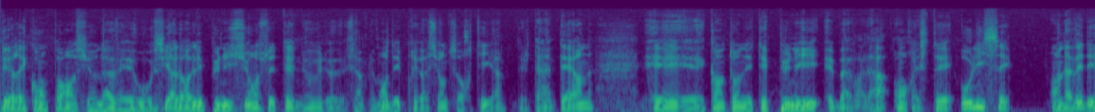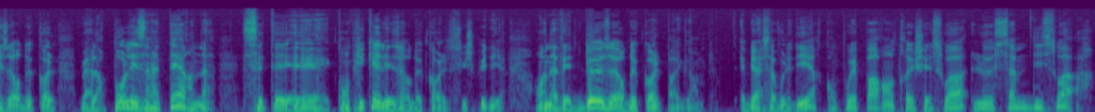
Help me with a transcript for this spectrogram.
Des récompenses, il y en avait aussi. Alors les punitions, c'était nous euh, simplement des privations de sortie. hein. J'étais interne et quand on était puni, eh ben voilà, on restait au lycée. On avait des heures de colle. Mais alors pour les internes, c'était euh, compliqué les heures de colle, si je puis dire. On avait deux heures de colle, par exemple. Eh bien, ça voulait dire qu'on ne pouvait pas rentrer chez soi le samedi soir.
